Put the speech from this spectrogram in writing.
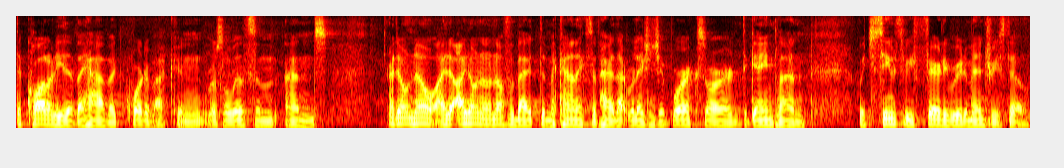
the quality that they have at quarterback in Russell Wilson. And I don't know. I, I don't know enough about the mechanics of how that relationship works or the game plan, which seems to be fairly rudimentary still.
